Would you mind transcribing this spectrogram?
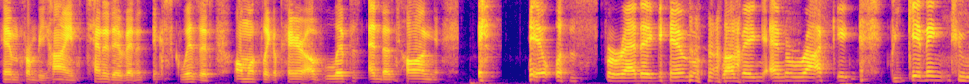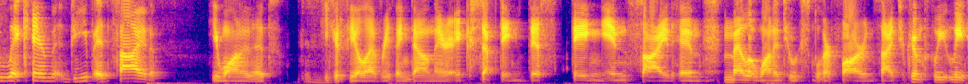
him from behind, tentative and exquisite, almost like a pair of lips and a tongue. It was spreading him, rubbing and rocking, beginning to lick him deep inside. He wanted it. He could feel everything down there, excepting this thing inside him. Mello wanted to explore far inside, to completely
